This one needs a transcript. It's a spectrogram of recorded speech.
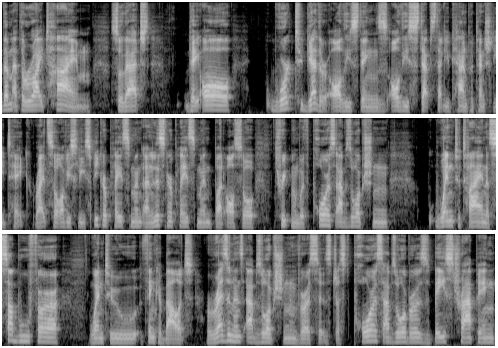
them at the right time so that they all work together all these things all these steps that you can potentially take right? So obviously speaker placement and listener placement but also treatment with porous absorption when to tie in a subwoofer when to think about resonance absorption versus just porous absorbers, bass trapping,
